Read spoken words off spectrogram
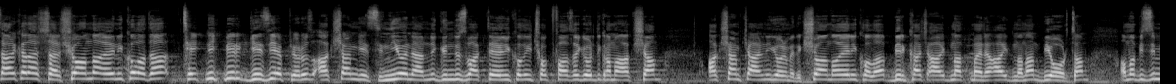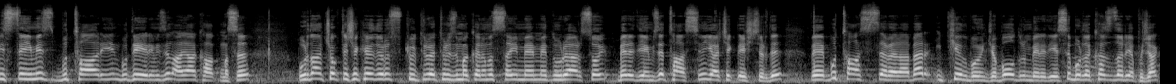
Arkadaşlar şu anda Aya Nikola'da teknik bir gezi yapıyoruz. Akşam gezisi. Niye önemli? Gündüz vakti Aya Nikola'yı çok fazla gördük ama akşam akşamki halini görmedik. Şu anda Aya Nikola birkaç aydınlatmayla aydınlanan bir ortam. Ama bizim isteğimiz bu tarihin, bu değerimizin ayağa kalkması. Buradan çok teşekkür ediyoruz. Kültür ve Turizm Bakanımız Sayın Mehmet Nuri Ersoy belediyemize tahsisini gerçekleştirdi. Ve bu tahsisle beraber 2 yıl boyunca Bodrum Belediyesi burada kazıları yapacak.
